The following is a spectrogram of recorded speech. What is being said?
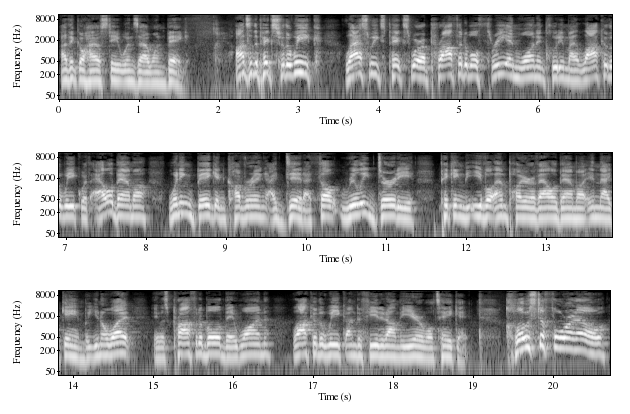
I think Ohio State wins that one big. On to the picks for the week. Last week's picks were a profitable 3 and 1 including my lock of the week with Alabama winning big and covering. I did. I felt really dirty picking the evil empire of Alabama in that game. But you know what? It was profitable. They won. Lock of the week, undefeated on the year. We'll take it. Close to 4 and 0,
